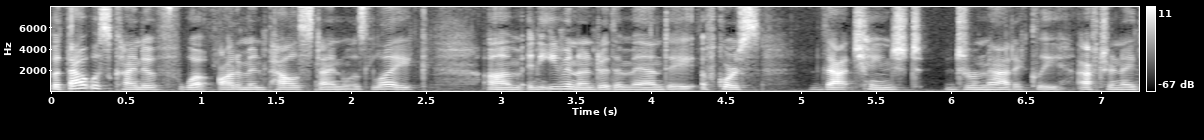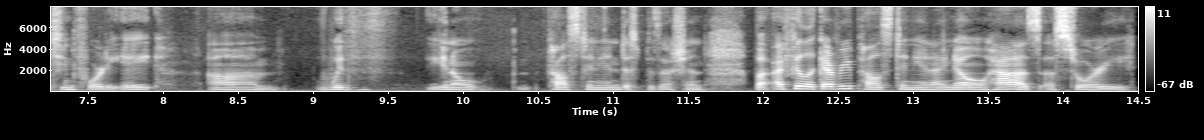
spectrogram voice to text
But that was kind of what Ottoman Palestine was like. Um, and even under the mandate, of course, that changed dramatically after 1948 um, with you know Palestinian dispossession. But I feel like every Palestinian I know has a story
